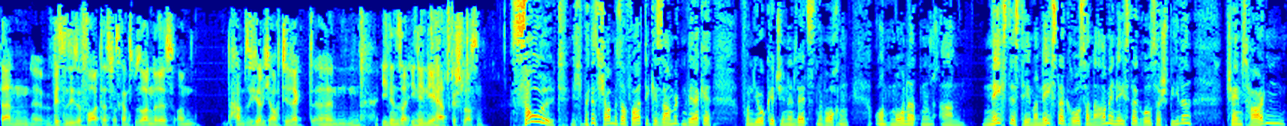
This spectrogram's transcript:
dann äh, wissen sie sofort, das ist was ganz Besonderes und haben sicherlich auch direkt äh, ihnen, ihnen in ihr Herz geschlossen. Sold! Ich schaue mir sofort die gesammelten Werke von Jokic in den letzten Wochen und Monaten an. Nächstes Thema, nächster großer Name, nächster großer Spieler. James Harden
